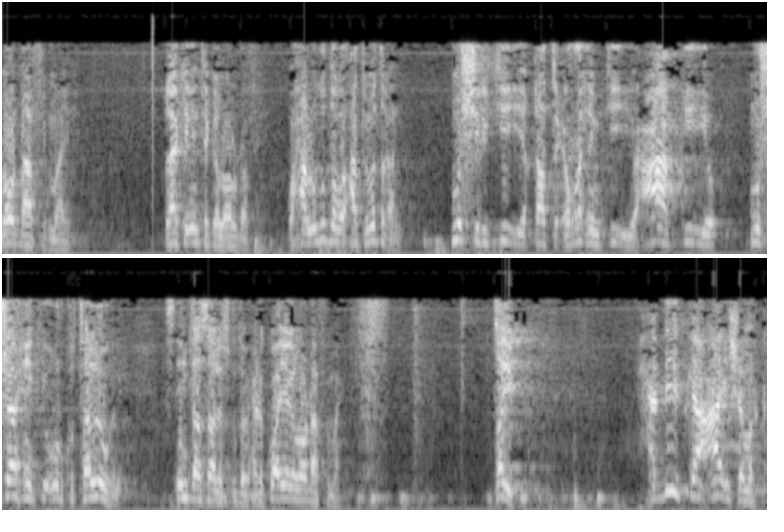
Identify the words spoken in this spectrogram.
loo dhaafi maayo. Laakiin inta kale loola dhaafay waxaa lagu daba xatay mataqaana mushrikii iyo qaaticuraximkii iyo caaqkii iyo mushaaxinkii uurkutaallowga intaasaa la isku daba xidhay. Kuwa iyaga loo dhaafi maayo. Ayib xadiidka caaisha marka.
